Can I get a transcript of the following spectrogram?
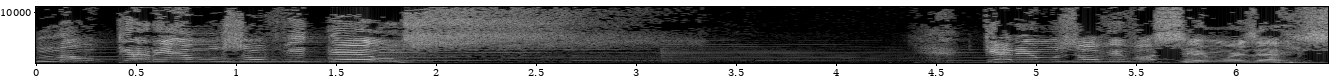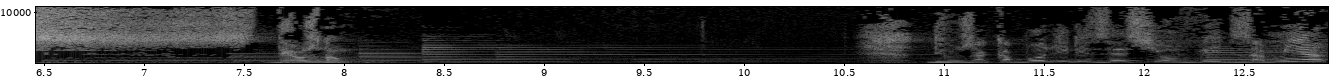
Não queremos ouvir Deus, queremos ouvir você, Moisés. Deus não. Deus acabou de dizer: se ouvirdes a minha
